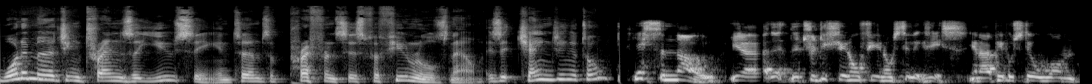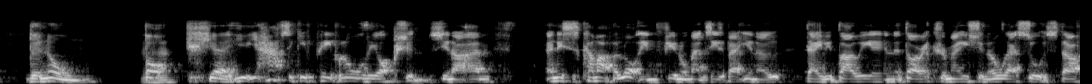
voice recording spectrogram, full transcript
What emerging trends are you seeing in terms of preferences for funerals now? Is it changing at all? Yes and no. Yeah, the, the traditional funeral still exists. You know, people still want the norm, but mm-hmm. yeah, you, you, have to give people all the options. You know, and and this has come up a lot in funeral magazines about you know David Bowie and the direct cremation and all that sort of stuff.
